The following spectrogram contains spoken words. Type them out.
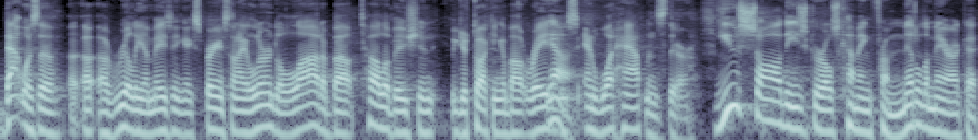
that was a, a, a really amazing experience. And I learned a lot about television. You're talking about ratings Yeah. and what happens there. You saw these girls coming from middle America,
